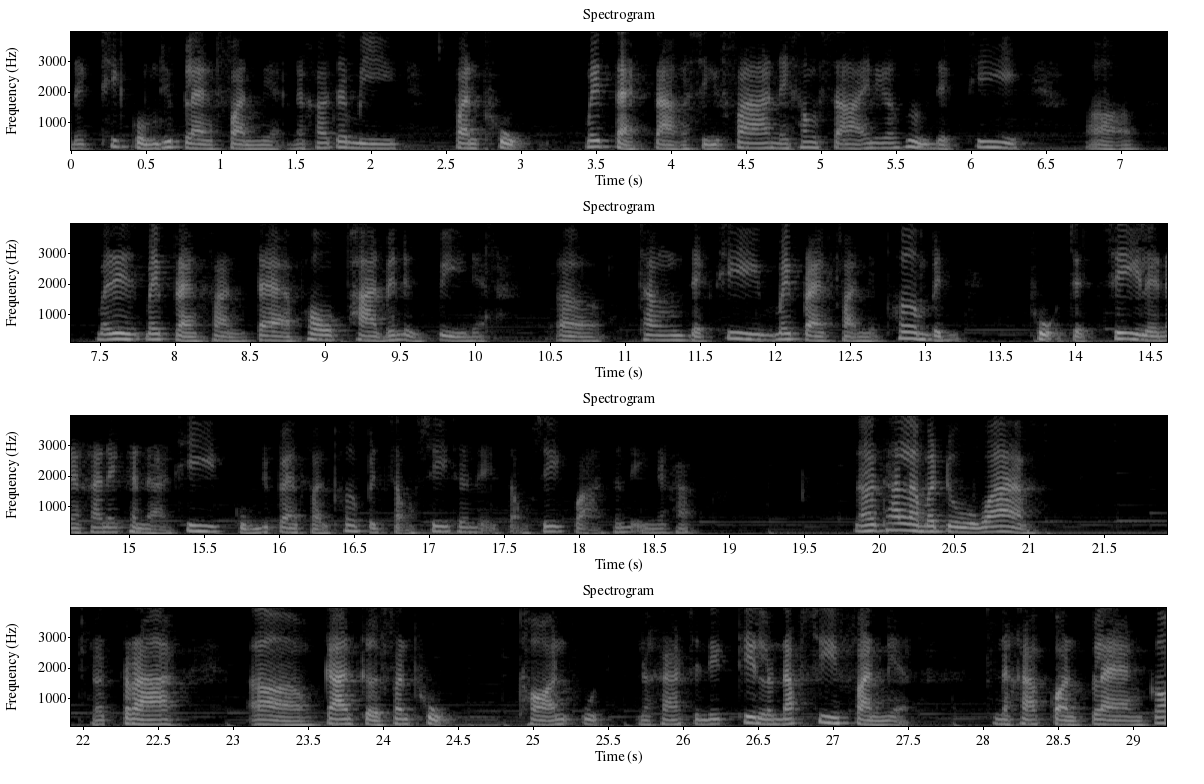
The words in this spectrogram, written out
เด็กที่กลุ่มที่แปลงฟันเนี่ยนะคะจะมี ฟันผุไม่แตกต่างกับสีฟ้าในช่องซ้ายนี่ก็คือเด็กที่ไม่ได้ไม่แปลงฟัน แต่พอผ่านไปหนึ่งปีเนี่ยทางเด็กที่ไม่แปลงฟันเนี่ยเพิ่มเป็นผุเจ็ดซี่เลยนะคะ ในขณะที่กลุ่มที่แปลงฟันเพิ่มเป็น2ซี่เท่านั้นเองสองซี่กว่าเท่านั้นเองนะคะ แล้วถ้าเรามาดูว่าอัตราการเกิดฟันผุถอนอุดนะคะชนิดที่เรานับซี่ฟันเนี่ยนะคะก่อนแปลงก็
